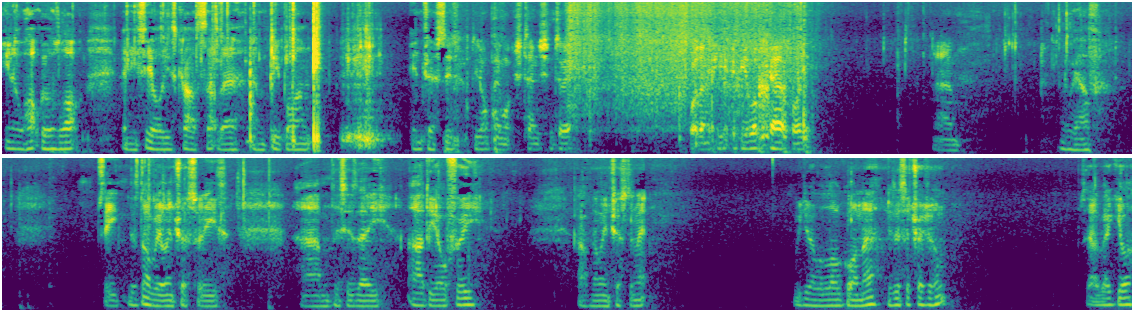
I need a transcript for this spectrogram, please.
you know Hot Wheels lot and you see all these cars sat there and people aren't interested. You don't pay much attention to it. But then if you if you look carefully, um, we have. See, there's no real interest for these. Um, this is a RD03. I have no interest in it. We do have a logo on there. Is this a treasure hunt? Is that a regular?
